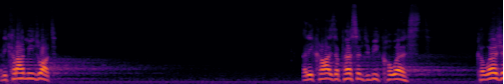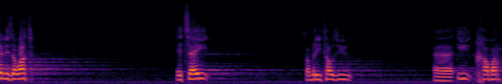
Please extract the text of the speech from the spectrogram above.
Al-ikrah means what? Al-ikrah is a person to be coerced. Coercion is a what? It's a, somebody tells you, uh, eat khamar,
